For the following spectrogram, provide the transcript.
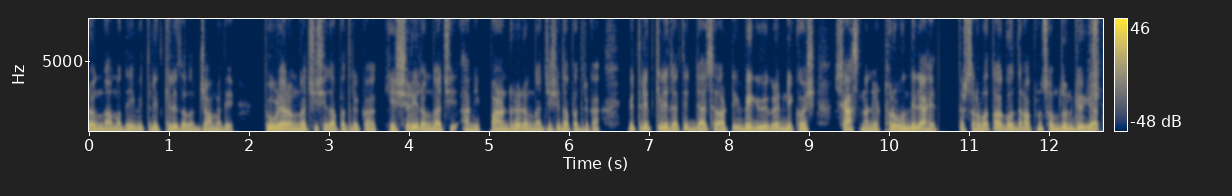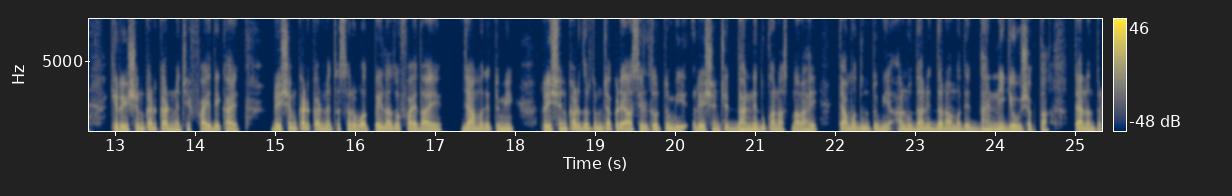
रंगामध्ये वितरित केले जातात. ज्यामध्ये पिवळ्या रंगाची शिधापत्रिका केशरी रंगाची आणि पांढऱ्या रंगाची शिधापत्रिका वितरित केली जाते ज्यासाठी वेगवेगळे निकष शासनाने ठरवून दिले आहेत. तर सर्वात अगोदर आपण समजून घेऊयात की रेशन कार्ड काढण्याचे फायदे काय आहेत. रेशन कार्ड काढण्याचा सर्वात पहिला जो फायदा आहे ज्यामध्ये तुम्ही रेशन कार्ड जर तुमच्याकडे असेल तर तुम्ही रेशनचे धान्य दुकान असणार आहे. त्यामधून तुम्ही अनुदानित दरामध्ये धान्य घेऊ शकता. त्यानंतर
